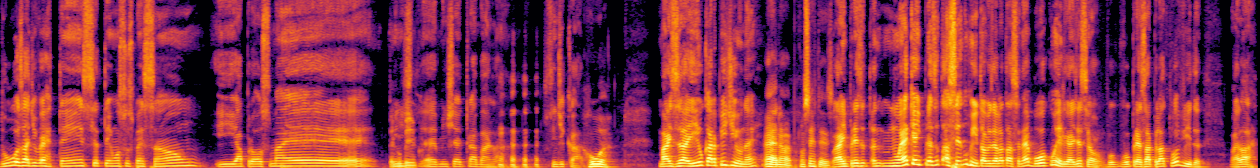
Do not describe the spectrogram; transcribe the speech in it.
duas advertências tem uma suspensão e a próxima é. Pega o beco. É Ministério do Trabalho lá. sindicato. Rua. Mas aí o cara pediu, né? É, não, é, com certeza. A empresa. Não é que a empresa tá sendo ruim, talvez ela tá sendo é boa com ele. Aí diz assim, ó, vou, vou prezar pela tua vida. Vai lá.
